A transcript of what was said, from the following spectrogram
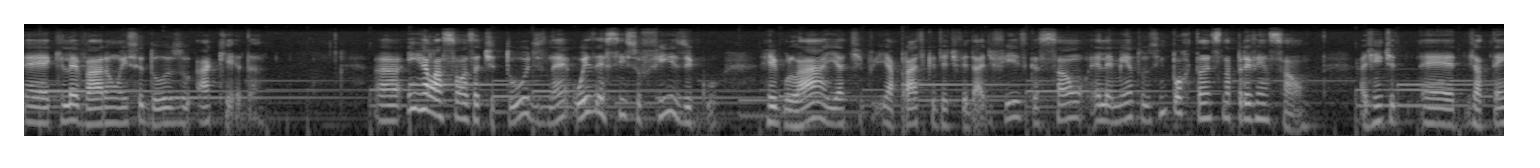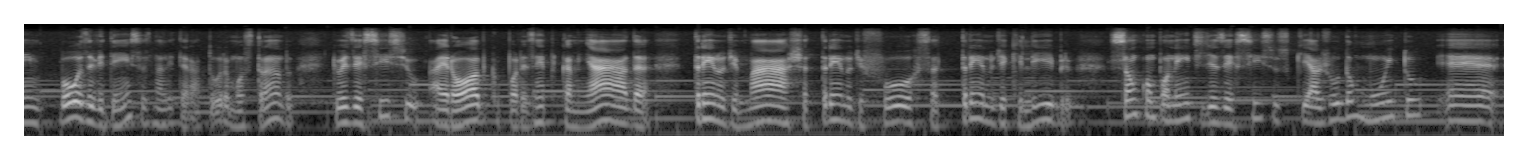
é, que levaram esse idoso à queda. Ah, em relação às atitudes, né, o exercício físico regular e a, e a prática de atividade física são elementos importantes na prevenção. A gente é, já tem boas evidências na literatura mostrando que o exercício aeróbico, por exemplo, caminhada, treino de marcha, treino de força, treino de equilíbrio, são componentes de exercícios que ajudam muito a é,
